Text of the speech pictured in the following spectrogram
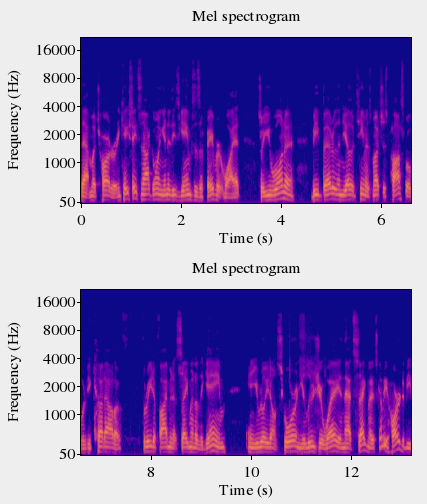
that much harder. And K State's not going into these games as a favorite, Wyatt. So you want to be better than the other team as much as possible. But if you cut out a three to five minute segment of the game and you really don't score and you lose your way in that segment, it's going to be hard to be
